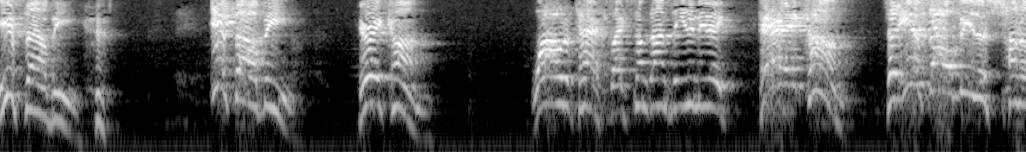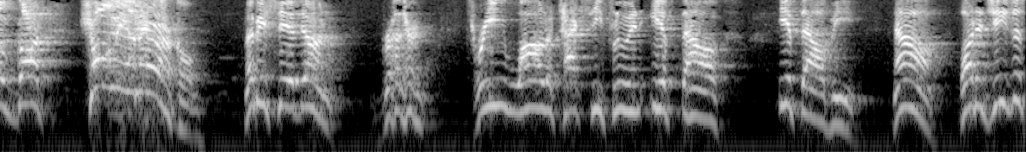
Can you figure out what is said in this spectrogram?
If thou be. if thou be. Here he come. Wild attacks like sometimes the enemy makes. Here he come. Say, if thou be the Son of God, show me a miracle. Let me see it done. Brother, three wild attacks he flew in, if thou, if thou be. Now, what did Jesus?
